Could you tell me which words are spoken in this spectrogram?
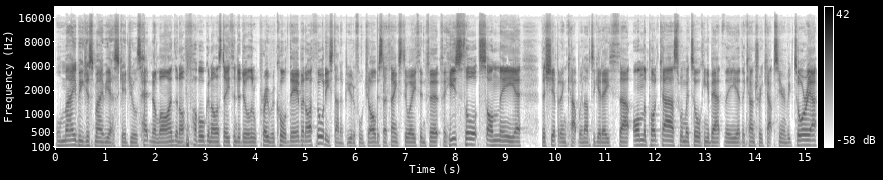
Well, maybe, just maybe our schedules hadn't aligned, and I've, I've organised Ethan to do a little pre record there, but I thought he's done a beautiful job. So thanks to Ethan for, for his thoughts on the uh, the Shepparton Cup. We love to get Heath uh, on the podcast when we're talking about the uh, the country cups here in Victoria.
